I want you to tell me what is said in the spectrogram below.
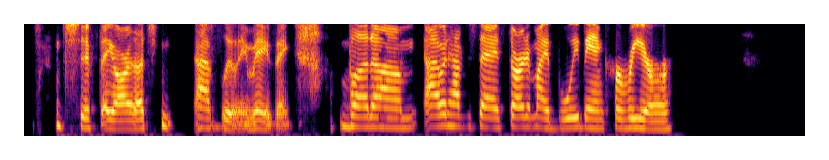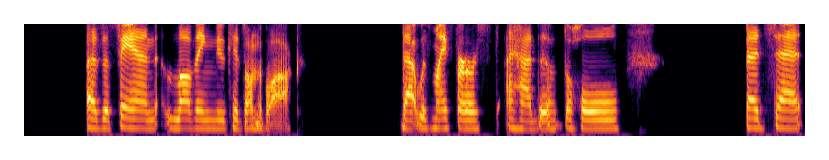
which if they are, that's absolutely amazing. But um, I would have to say I started my boy band career as a fan loving New Kids on the Block. That was my first. I had the the whole bed set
